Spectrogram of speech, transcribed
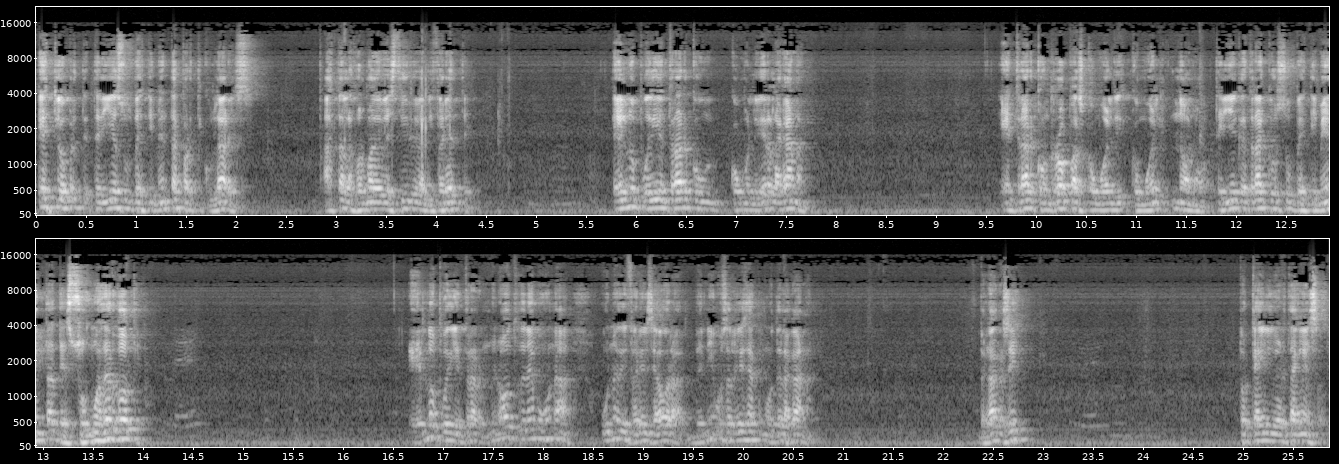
este hombre tenía sus vestimentas particulares, hasta la forma de vestir era diferente. Él no podía entrar con, como le diera la gana. Entrar con ropas como él, como él. No, no. Tenía que entrar con sus vestimentas de sumo sacerdote. Él no podía entrar. Nosotros tenemos una, una diferencia ahora. Venimos a la iglesia como nos dé la gana. ¿Verdad que sí? Porque hay libertad en eso.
